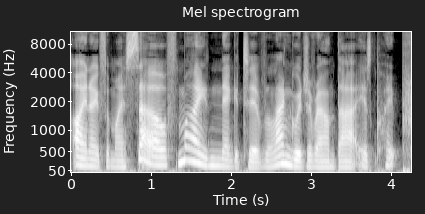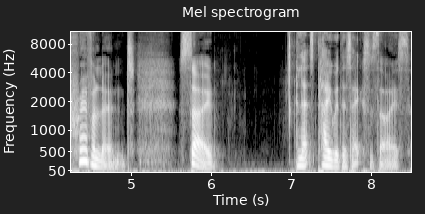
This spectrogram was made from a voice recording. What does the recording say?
I know for myself my negative language around that is quite prevalent. So let's play with this exercise.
